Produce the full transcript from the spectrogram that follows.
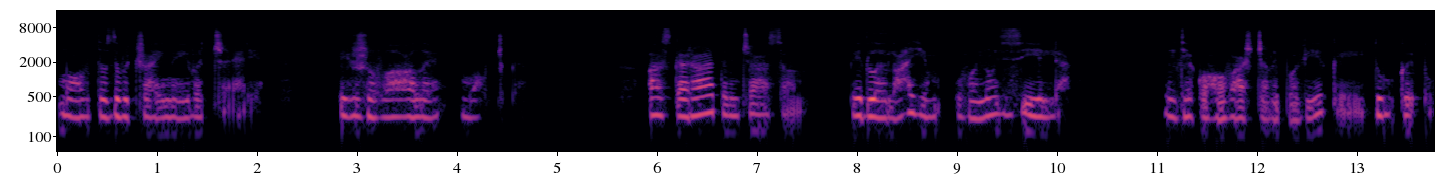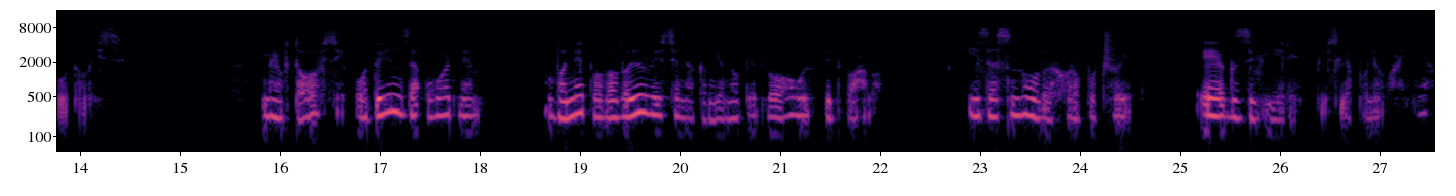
мов до звичайної вечері, і жували мовчки. А стара тим часом підлила їм у вино зілля, від якого важчали повіки й думки плутались. Невдовзі один за одним вони повалилися на кам'яну підлогу в підвалу і заснули хропучи, як звірі після полювання.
